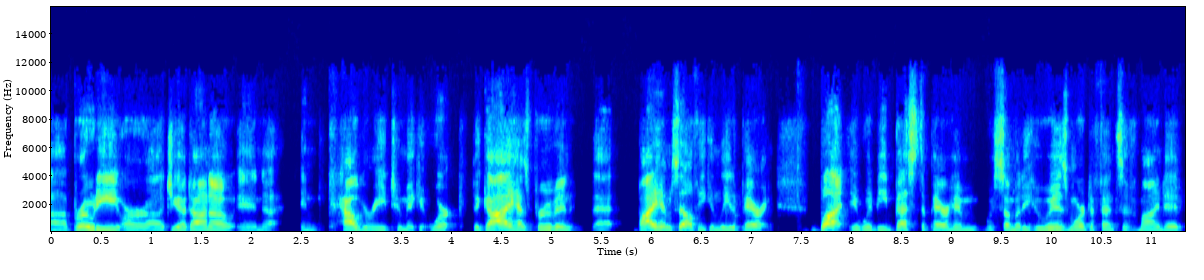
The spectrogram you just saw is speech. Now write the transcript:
uh, Brodie or uh, Giordano in uh, in Calgary to make it work. The guy has proven that by himself he can lead a pairing, but it would be best to pair him with somebody who is more defensive minded,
